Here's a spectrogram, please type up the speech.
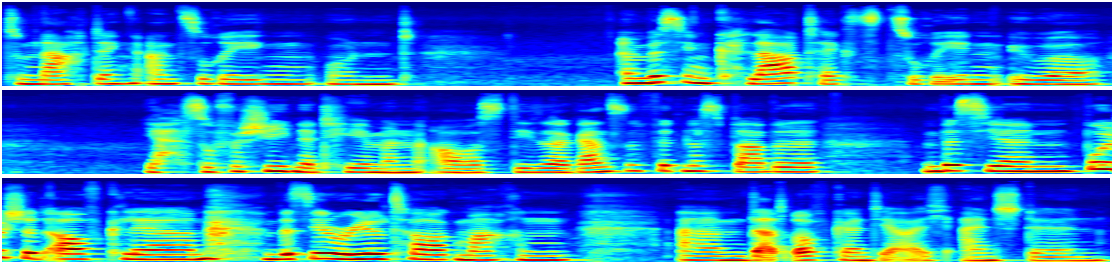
zum Nachdenken anzuregen und ein bisschen Klartext zu reden über ja, so verschiedene Themen aus dieser ganzen Fitnessbubble. Ein bisschen Bullshit aufklären, ein bisschen Real Talk machen. Ähm, darauf könnt ihr euch einstellen.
